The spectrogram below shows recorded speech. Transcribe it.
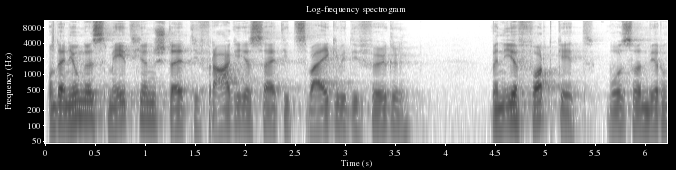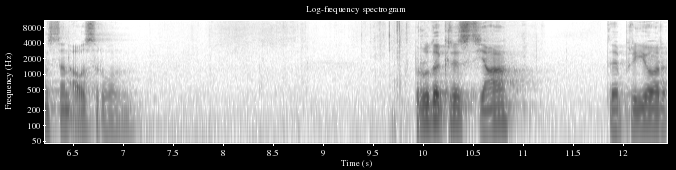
Und ein junges Mädchen stellt die Frage, ihr seid die Zweige wie die Vögel, wenn ihr fortgeht, wo sollen wir uns dann ausruhen? Bruder Christian, der Prior,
